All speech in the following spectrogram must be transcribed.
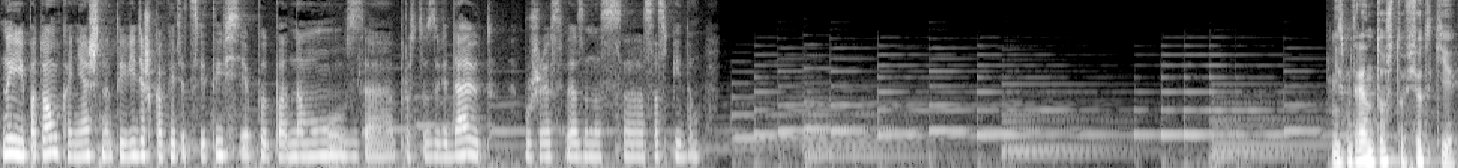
Ну и потом, конечно, ты видишь, как эти цветы все по, по одному за, просто завидают, уже связано с, со спидом. Несмотря на то, что все-таки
